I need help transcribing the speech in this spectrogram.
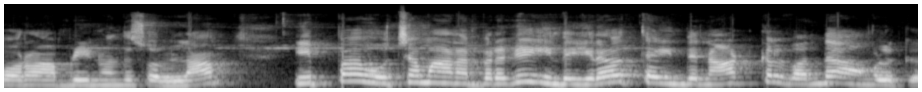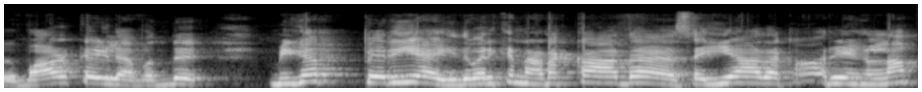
போகிறோம் அப்படின்னு வந்து சொல்லலாம். இப்போ உச்சமான பிறகு இந்த இருபத்தைந்து நாட்கள் வந்து அவங்களுக்கு வாழ்க்கையில் வந்து மிகப்பெரிய இது வரைக்கும் நடக்காத செய்யாத காரியங்கள்லாம்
